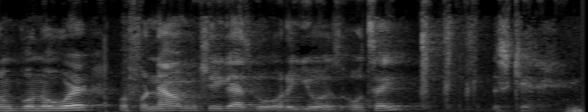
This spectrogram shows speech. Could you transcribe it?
Don't go nowhere. But for now, make sure you guys go order yours. Okay? Let's get it.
